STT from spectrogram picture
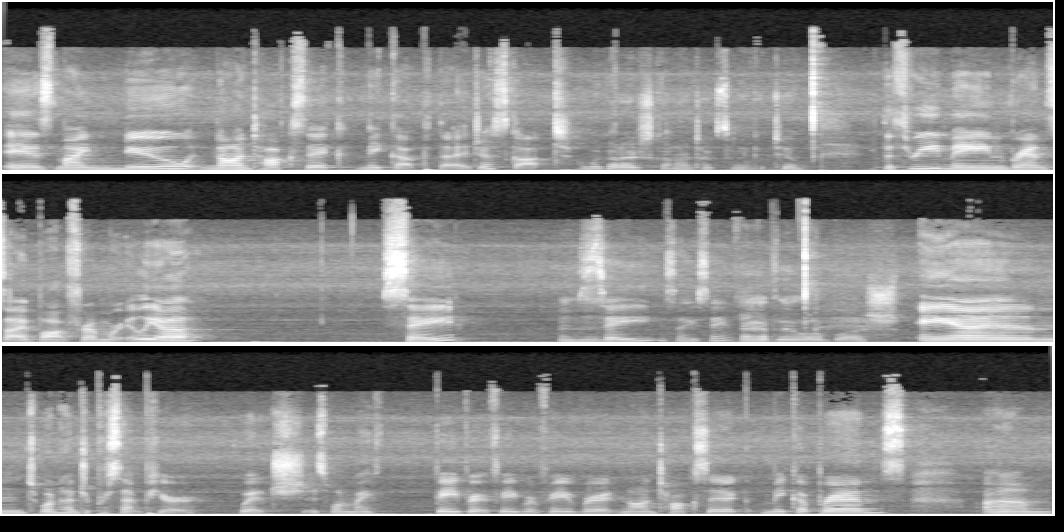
is my new non-toxic makeup that I just got. Oh my god, I just got non-toxic makeup too. The three main brands that I bought from were Ilia, Saie, mm-hmm. Saie, is that you say? I have the little blush. And 100% Pure, which is one of my favorite, favorite, favorite non-toxic makeup brands. Um,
